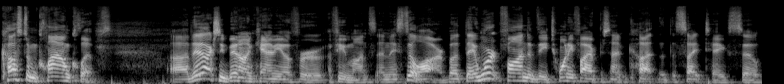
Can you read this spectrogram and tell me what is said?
Custom Clown Clips. Uh, they've actually been on Cameo for a few months, and they still are, but they weren't fond of the 25% cut that the site takes. So,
